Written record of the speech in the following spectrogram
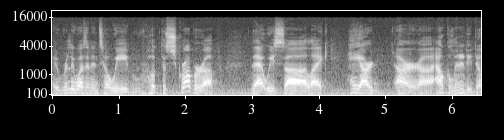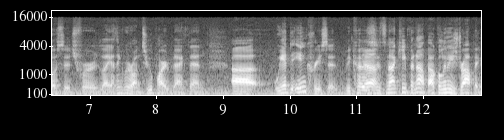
it really wasn't until we hooked the scrubber up that we saw like, hey, our our uh, alkalinity dosage for like I think we were on two part back then. We had to increase it because Yeah. it's not keeping up. Alkalinity's dropping.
